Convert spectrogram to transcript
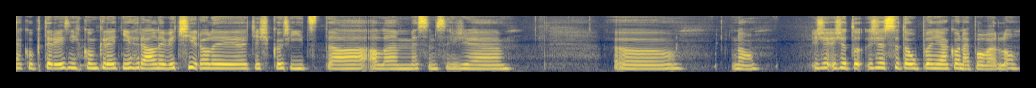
jako který z nich konkrétně hrál největší roli, těžko říct, a, ale myslím si, že uh, no, že, že, to, že se to úplně jako nepovedlo,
